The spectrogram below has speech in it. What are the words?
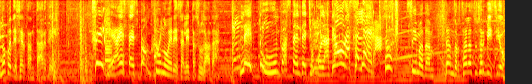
No puede ser tan tarde. ¡Sigue a esa esponja! Tú no eres aleta sudada. ¡Ni tú un pastel de chocolate! ¡Ahora acelera! Ah, Sí, madame. Dan dorsal a su servicio.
